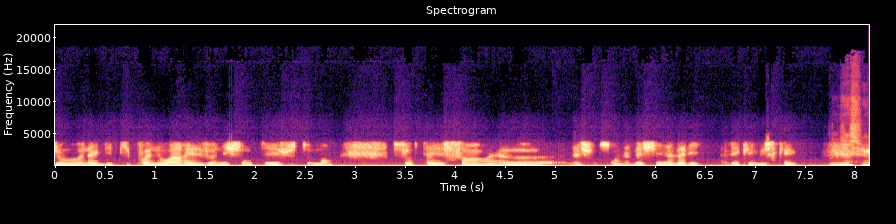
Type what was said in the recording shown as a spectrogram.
jaune avec des petits pois noirs et elle venait chanter justement sur TF1 la chanson la machine à balai avec les musclés. Bien sûr.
